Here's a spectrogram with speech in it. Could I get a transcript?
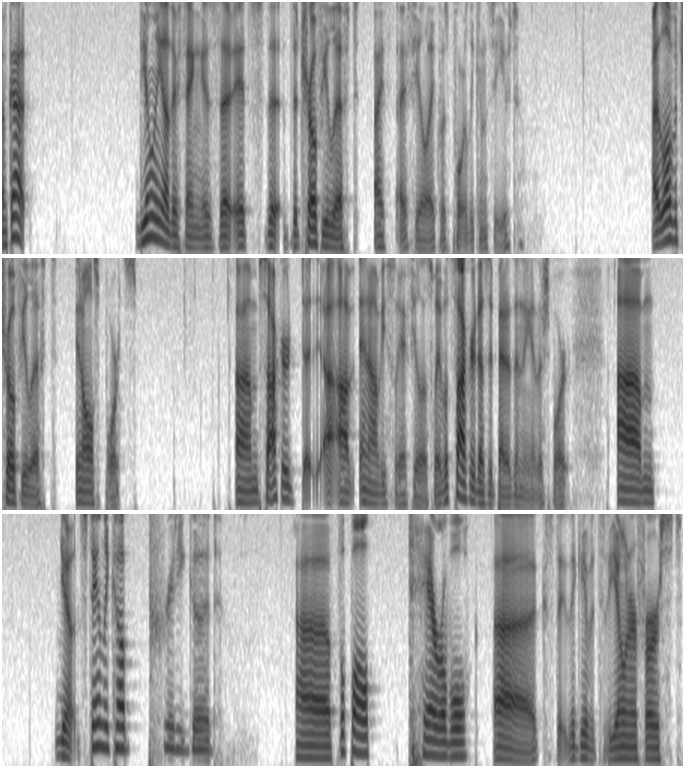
I've got the only other thing is that it's the the trophy lift. I I feel like was poorly conceived. I love a trophy lift in all sports. Um, soccer, uh, and obviously I feel this way, but soccer does it better than any other sport. Um, you know, Stanley Cup pretty good. Uh, football terrible. Uh, cause they, they gave it to the owner first.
